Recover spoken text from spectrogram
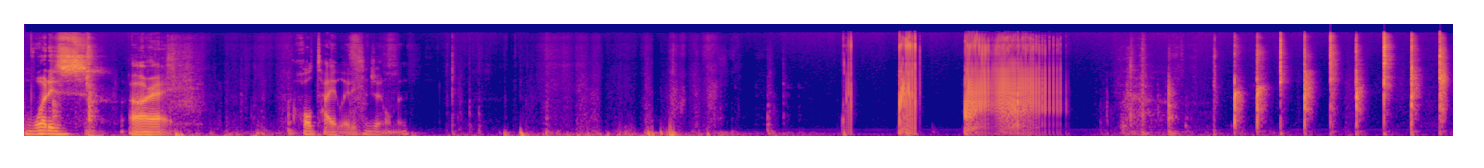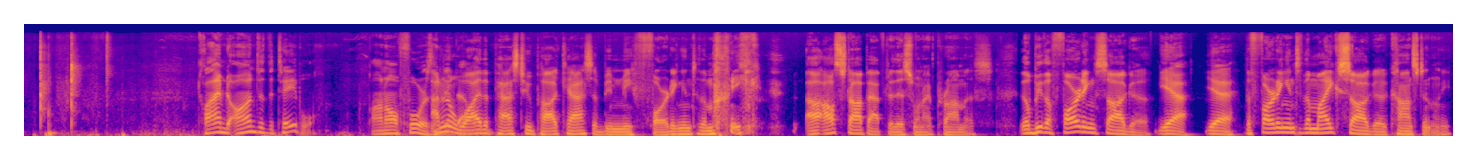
What is? All right, hold tight, ladies and gentlemen. Climbed onto the table on all fours. I don't know why one. the past two podcasts have been me farting into the mic. I'll I'll stop after this one, I promise. It'll be the farting saga. Yeah, yeah. The farting into the mic saga constantly.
